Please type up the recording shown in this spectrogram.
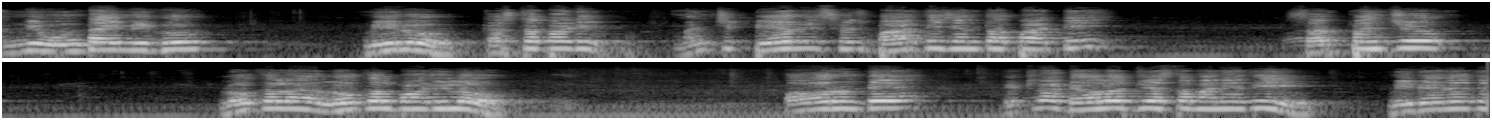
అన్నీ ఉంటాయి మీకు. మీరు కష్టపడి మంచి పేరు తీసుకొచ్చి Bharatiya Janata party sarpanch local local బాడీలో పవర్ ఉంటే ఎట్లా డెవలప్ చేస్తామనేది మీరు ఏదైతే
